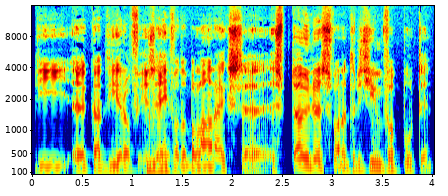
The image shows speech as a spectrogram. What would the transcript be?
die eh, Kadyrov is een van de belangrijkste eh, steuners van het regime van Poetin.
